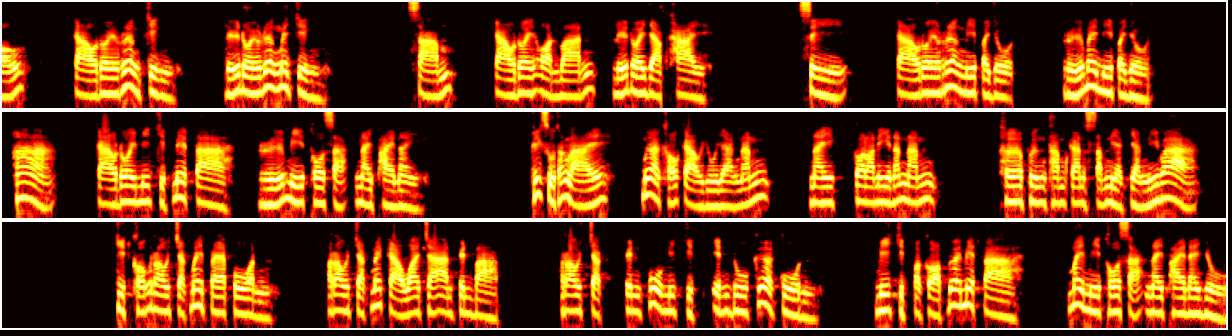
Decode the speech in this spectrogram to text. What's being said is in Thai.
2. กล่าวโดยเรื่องจริง หรือโดยเรื่องไม่จริง 3. กล่าวโดยอ่อนหวานหรือโดยหยาบคาย 4. กล่าวโดยเรื่องมีประโยชน์ หรือไม่มีประโยชน์ 5. กล่าวโดยมีจิตเมตตา หรือมีโทสะในภายใน ภิกษุทั้งหลายเมื่อเขากล่าวอยู่อย่างนั้นใน กรณีนั้นๆ เธอพึงทำการสำเนียกอย่างนี้ว่า จิตของเราจักไม่แปรปรวน เราจักไม่กล่าววาจาอันเป็นบาป เราจักเป็นผู้มีจิตเอ็นดูเกื้อกูล มีจิตประกอบด้วยเมตตา ไม่มีโทสะในภายในอยู่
